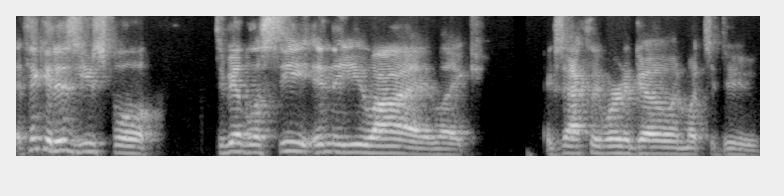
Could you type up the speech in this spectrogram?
I think it is useful to be able to see in the UI, like exactly where to go and what to do.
